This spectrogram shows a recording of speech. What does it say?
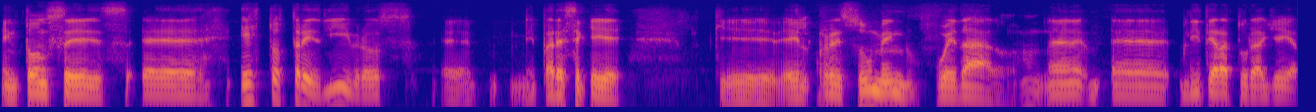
Entonces, eh, estos tres libros, eh, me parece que, que, el resumen fue dado. literatura ayer,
